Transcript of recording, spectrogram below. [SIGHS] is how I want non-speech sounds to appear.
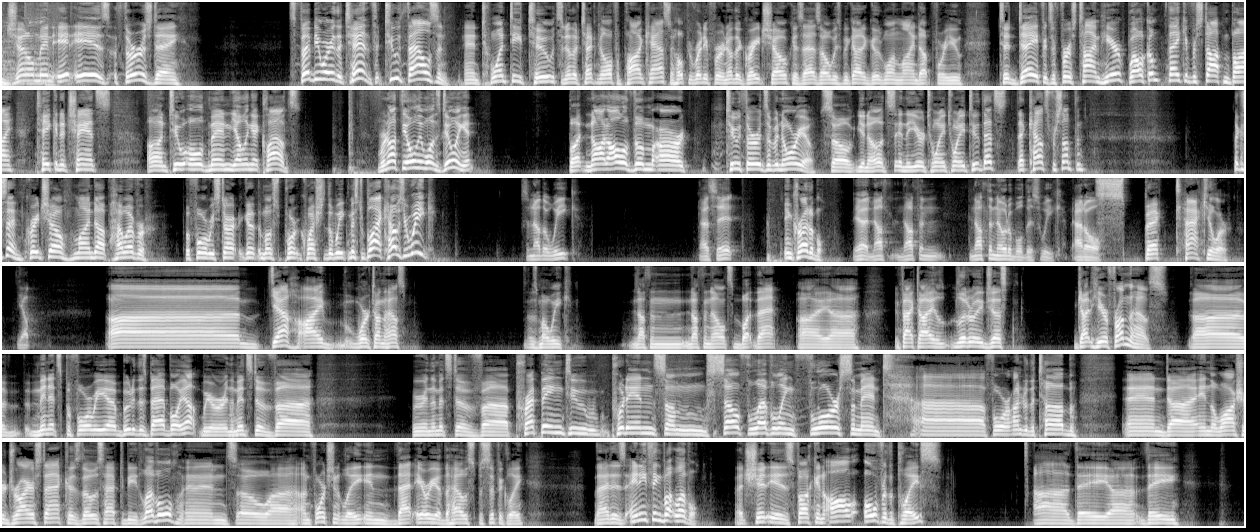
Gentlemen, it is Thursday. It's February the 10th, 2022. It's another Technical Alpha podcast. I hope you're ready for another great show because, as always, we got a good one lined up for you today. If it's your first time here, welcome. Thank you for stopping by, taking a chance on two old men yelling at clouds. We're not the only ones doing it, but not all of them are two thirds of an Oreo. So, you know, it's in the year 2022. That's That counts for something. Like I said, great show lined up. However, before we start, get at the most important question of the week. Mr. Black, how's your week? It's another week. That's it. Incredible. Yeah, nothing, nothing, nothing notable this week at all. Spectacular. Yep. Uh, yeah, I worked on the house. It was my week. Nothing, nothing else but that. I, uh, in fact, I literally just got here from the house. Uh, minutes before we uh, booted this bad boy up, we were in the midst of uh, we were in the midst of uh, prepping to put in some self-leveling floor cement uh, for under the tub and uh, in the washer dryer stack because those have to be level. And so, uh, unfortunately, in that area of the house specifically, that is anything but level. That shit is fucking all over the place. Uh, they uh, they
